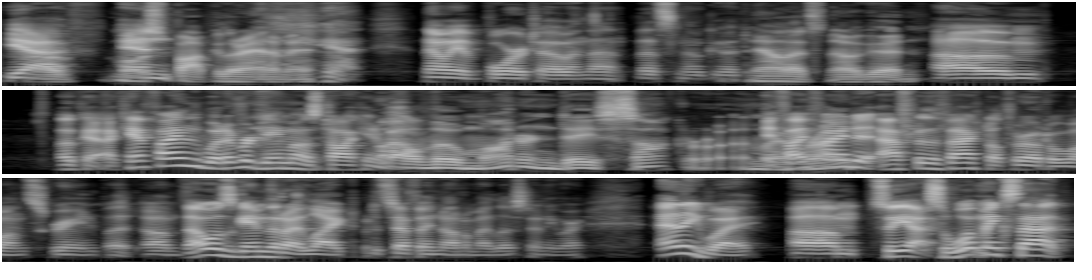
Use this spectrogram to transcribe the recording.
Yeah, of most and popular anime. yeah, now we have Boruto, and that that's no good. Now that's no good. Um, okay, I can't find whatever game I was talking about. Although modern day Sakura, am If I, I right? find it after the fact, I'll throw it up on screen. But um, that was a game that I liked, but it's definitely not on my list anyway. Anyway, um, so yeah, so what makes that?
